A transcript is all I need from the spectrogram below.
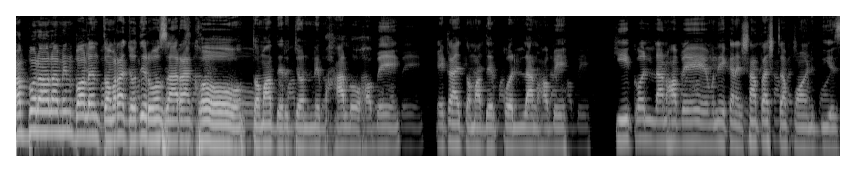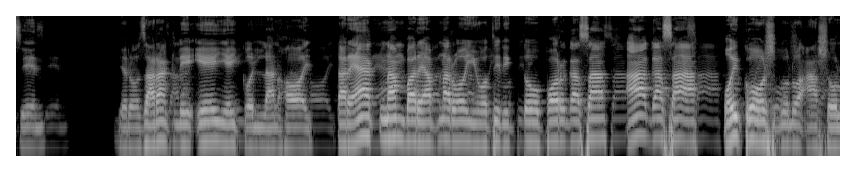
রব্বুল আলামিন বলেন, তোমরা যদি রোজা রাখো, তোমাদের জন্য ভালো হবে। এটাই তোমাদের কল্যাণ হবে। কি কল্যাণ হবে? উনি এখানে সাতাশটা পয়েন্ট দিয়েছেন। যে রোজা রাখলে এই এই কল্যাণ হয়। তার এক নাম্বারে আপনার ওই অতিরিক্ত পরগাছা, আগাছা, ওই কোষগুলো আসল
